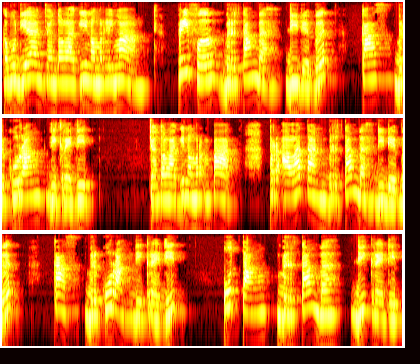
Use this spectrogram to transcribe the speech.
kemudian contoh lagi nomor 5 Prive bertambah di debit, kas berkurang di kredit. Contoh lagi nomor 4. Peralatan bertambah di debit, kas berkurang di kredit, utang bertambah di kredit.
